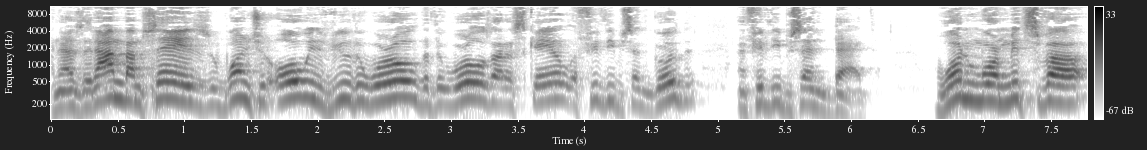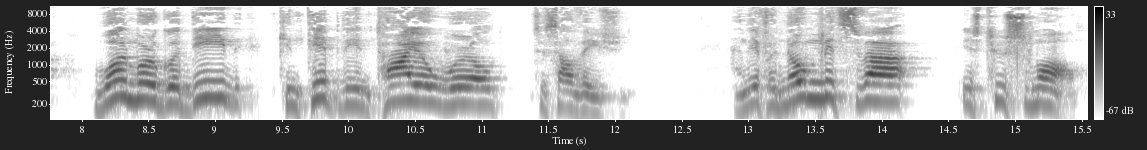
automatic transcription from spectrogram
And as the Rambam says, one should always view the world that the world is on a scale of 50% good and 50% bad. One more mitzvah, one more good deed can tip the entire world to salvation. And therefore no mitzvah is too small.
